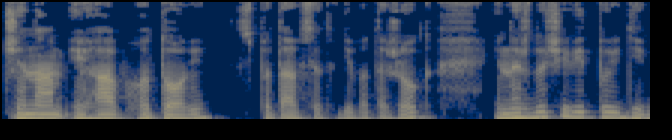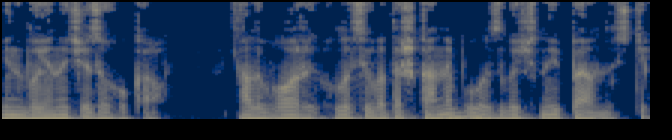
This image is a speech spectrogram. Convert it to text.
Чи нам і гав готові? спитався тоді ватажок, і, не ждучи відповіді, він воєниче загукав. Але в голосі ватажка не було звичної певності,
